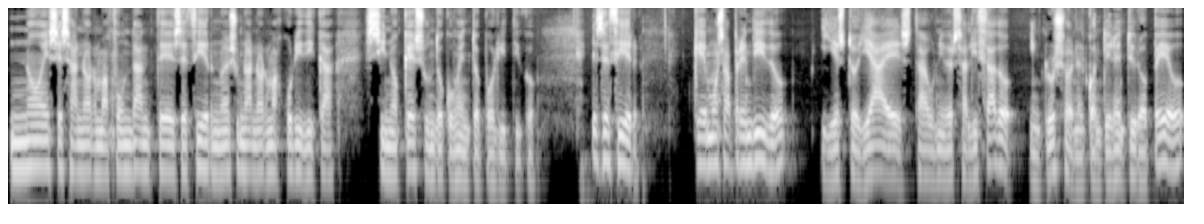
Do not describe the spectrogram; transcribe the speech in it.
no es esa norma fundante, es decir, no es una norma jurídica, sino que es un documento político. Es decir, que hemos aprendido, y esto ya está universalizado incluso en el continente europeo,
